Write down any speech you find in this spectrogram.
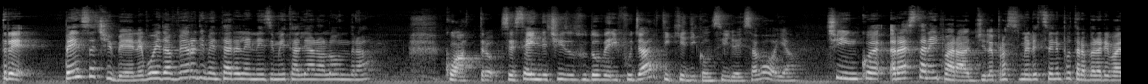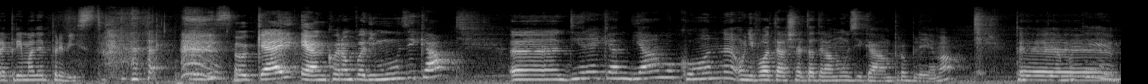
3. Pensaci bene, vuoi davvero diventare l'ennesimo italiano a Londra? 4. Se sei indeciso su dove rifugiarti, chiedi consiglio ai Savoia. 5. Resta nei paraggi, le prossime elezioni potrebbero arrivare prima del previsto. ok, e ancora un po' di musica. Eh, direi che andiamo con. Ogni volta la scelta della musica è un problema. Eh,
